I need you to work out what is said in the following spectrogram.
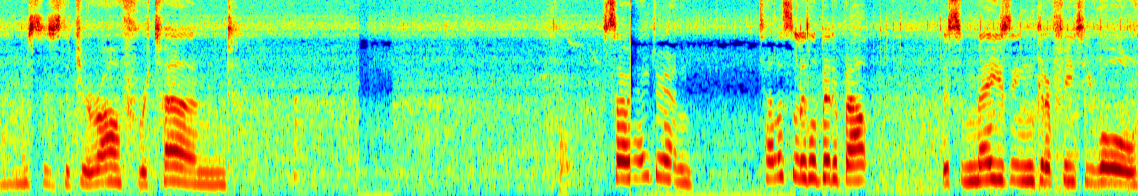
And this is the giraffe returned. So, Hadrien, tell us a little bit about this amazing graffiti wall.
